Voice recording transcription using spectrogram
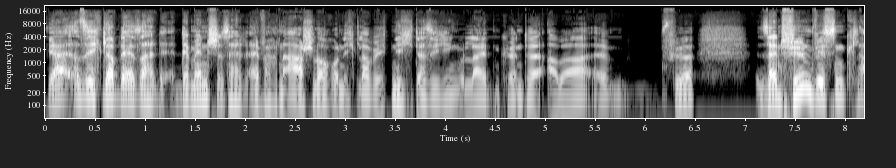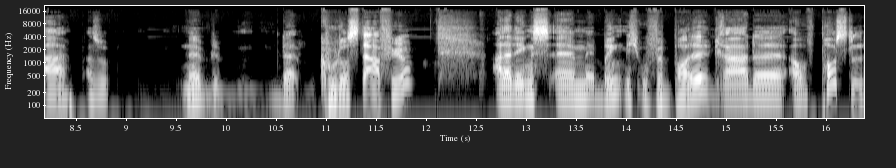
ja, also ich glaube, der halt, der Mensch ist halt einfach ein Arschloch und ich glaube nicht, dass ich ihn gut leiden könnte. Aber ähm, für sein Filmwissen, klar, also ne, da, Kudos dafür. Allerdings ähm, bringt mich Uwe Boll gerade auf Postal.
